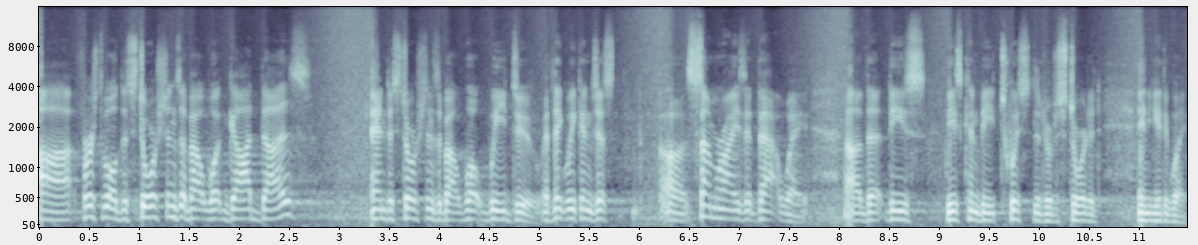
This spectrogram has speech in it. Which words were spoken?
uh, first of all, distortions about what God does and distortions about what we do. I think we can just uh, summarize it that way uh, that these, these can be twisted or distorted in either way.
